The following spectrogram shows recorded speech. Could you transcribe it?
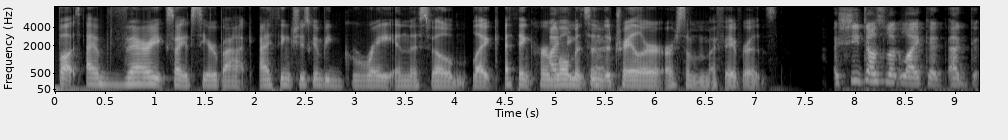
but I'm very excited to see her back. I think she's going to be great in this film. Like, I think her I think moments in the trailer are some of my favorites. She does look like a, a, g-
